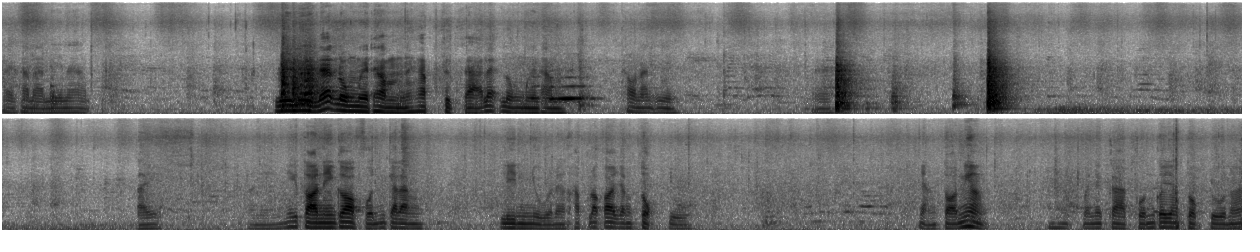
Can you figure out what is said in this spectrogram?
ในขนาดนี้นะครับลุยๆและลงมือทำนะครับ ศึกษาและลงมือทำเท่านั้นเองอ่าไปอั นี่ตอนนี้ก็ฝนกำลังลินอยู่นะครับ แล้วก็ยังตกอยู่ อย่างต่อเนื่องบรรยากาศฝนก็ยังตกอยู่นะ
